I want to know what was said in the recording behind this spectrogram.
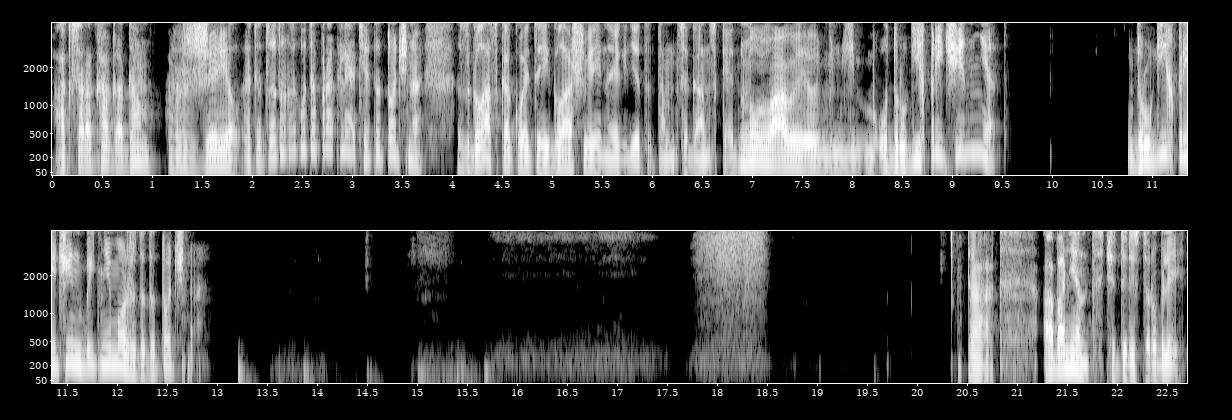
а к 40 годам разжирел. Это, это какое-то проклятие, это точно с глаз какой-то игла швейная где-то там цыганская. Ну, а э, у других причин нет. Других причин быть не может, это точно. Так, абонент 400 рублей.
